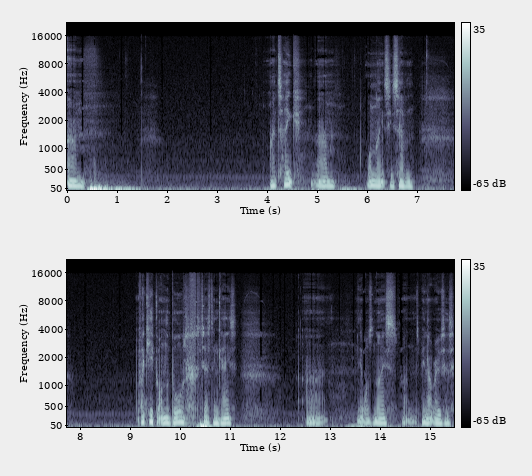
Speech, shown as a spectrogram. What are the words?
Um, I take um, one knight c7. If I keep it on the board, just in case, uh, it was nice, but it's been uprooted.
